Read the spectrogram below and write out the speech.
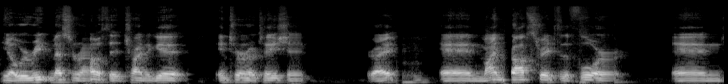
you know, we're re- messing around with it, trying to get internal rotation, right? Mhm. And mine dropped straight to the floor, and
